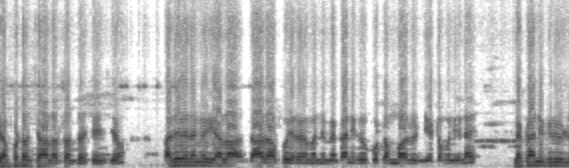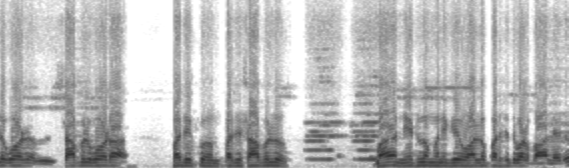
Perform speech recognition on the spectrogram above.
చెప్పడం చాలా సంతోష విషయం అదేవిధంగా ఇలా దాదాపు ఇరవై మంది మెకానికల్ కుటుంబాలు నీట మునిగినాయి. మెకానికల్ ఇళ్ళు కూడా షాపులు కూడా పది పది షాపులు బాగా నీటిలో మునిగి వాళ్ళ పరిస్థితి కూడా బాగాలేదు.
